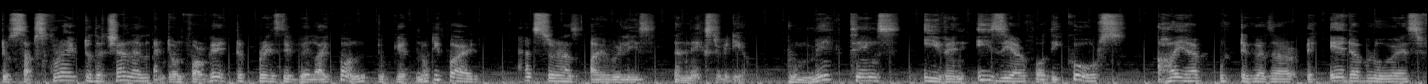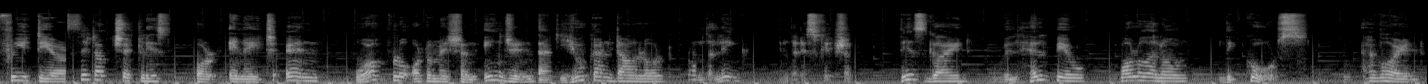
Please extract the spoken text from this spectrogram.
to subscribe to the channel and don't forget to press the bell icon to get notified as soon as I release the next video. To make things even easier for the course, I have put together an AWS free tier setup checklist for n8n workflow automation engine that you can download from the link in the description. This guide will help you follow along the course to avoid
